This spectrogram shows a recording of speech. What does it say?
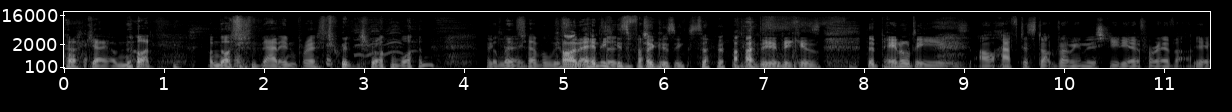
okay, I'm not, I'm not that impressed with drum one. But let's have a listen. God, Andy to- is focusing so hard here because the penalty is I'll have to stop drumming in this studio forever. Yeah,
